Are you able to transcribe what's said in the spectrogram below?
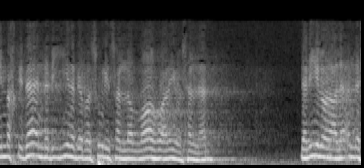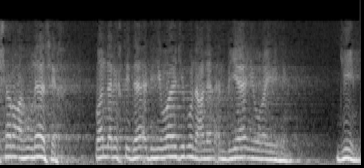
إن اقتداء النبيين بالرسول صلى الله عليه وسلم دليل على أن شرعه ناسخ وأن الاقتداء به واجب على الأنبياء وغيرهم. جيم.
